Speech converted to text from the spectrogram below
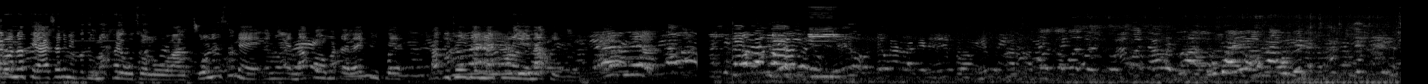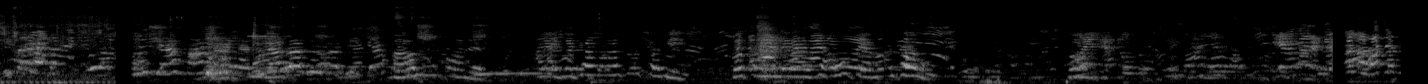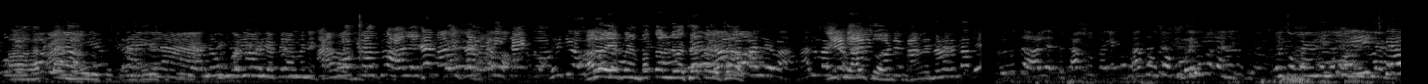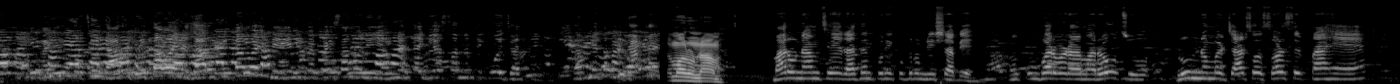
કચરો નથી. આ છે ને મેં બધું નખાયું ચલો આ કોણે છે ને, એનો એ નાખવા માટે રાખ્યું છે. બાકી જો બે થોડો એ નાખી દે. હાલો એક બેન બકલ લેવા જતા હોય જાઓ અહીંથી આવજો અહીંથી. દારૂ પીતા હોય ને દારૂ પીતા હોય ને એની પૈસા નો નહીં અમને કઈ વ્યસન નથી કોઈ જાતનું. તમને તમારે તમારું નામ? મારું નામ છે રાધનપુરી કુદરુમ નિશાબેન. હું કુંભારવાડામાં રહું છું. રૂમ નંબર ચારસો સડસઠ પાસે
